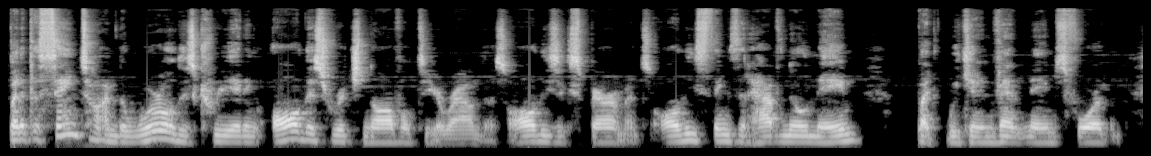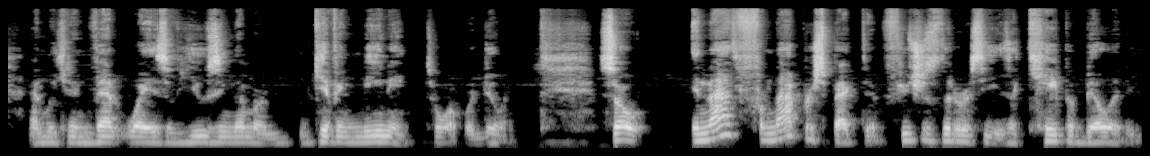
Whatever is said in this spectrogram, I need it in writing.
But at the same time, the world is creating all this rich novelty around us, all these experiments, all these things that have no name, but we can invent names for them and we can invent ways of using them or giving meaning to what we're doing. So in that, from that perspective, futures literacy is a capability.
